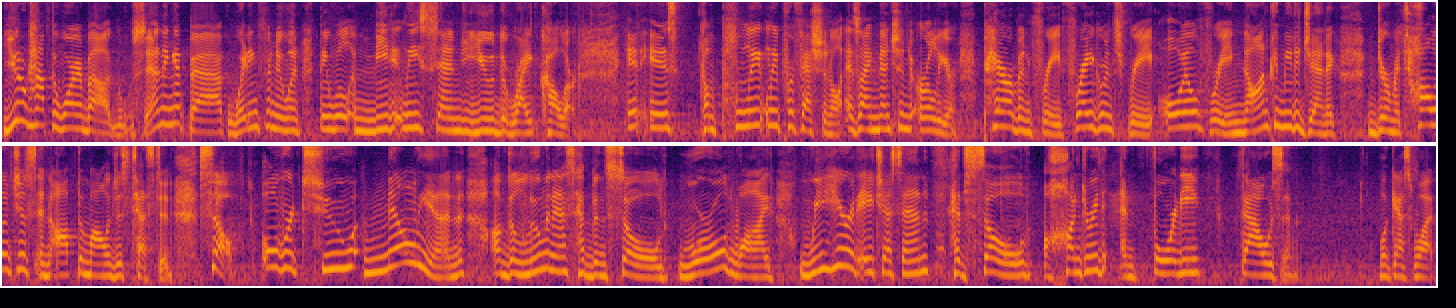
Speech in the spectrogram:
You don't have to worry about sending it back, waiting for a new one. They will immediately send you the right color. It is completely professional. As I mentioned earlier, paraben-free, fragrance-free, oil-free, non-comedogenic, dermatologist and ophthalmologist tested. So over 2 million of the Luminess have been sold worldwide. We here at HSN have sold 140,000. Well, guess what?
